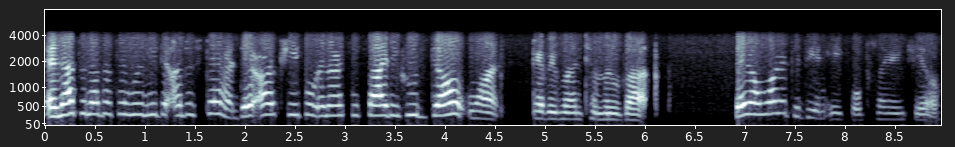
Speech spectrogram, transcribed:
And that's another thing we need to understand. There are people in our society who don't want everyone to move up. They don't want it to be an equal playing field.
